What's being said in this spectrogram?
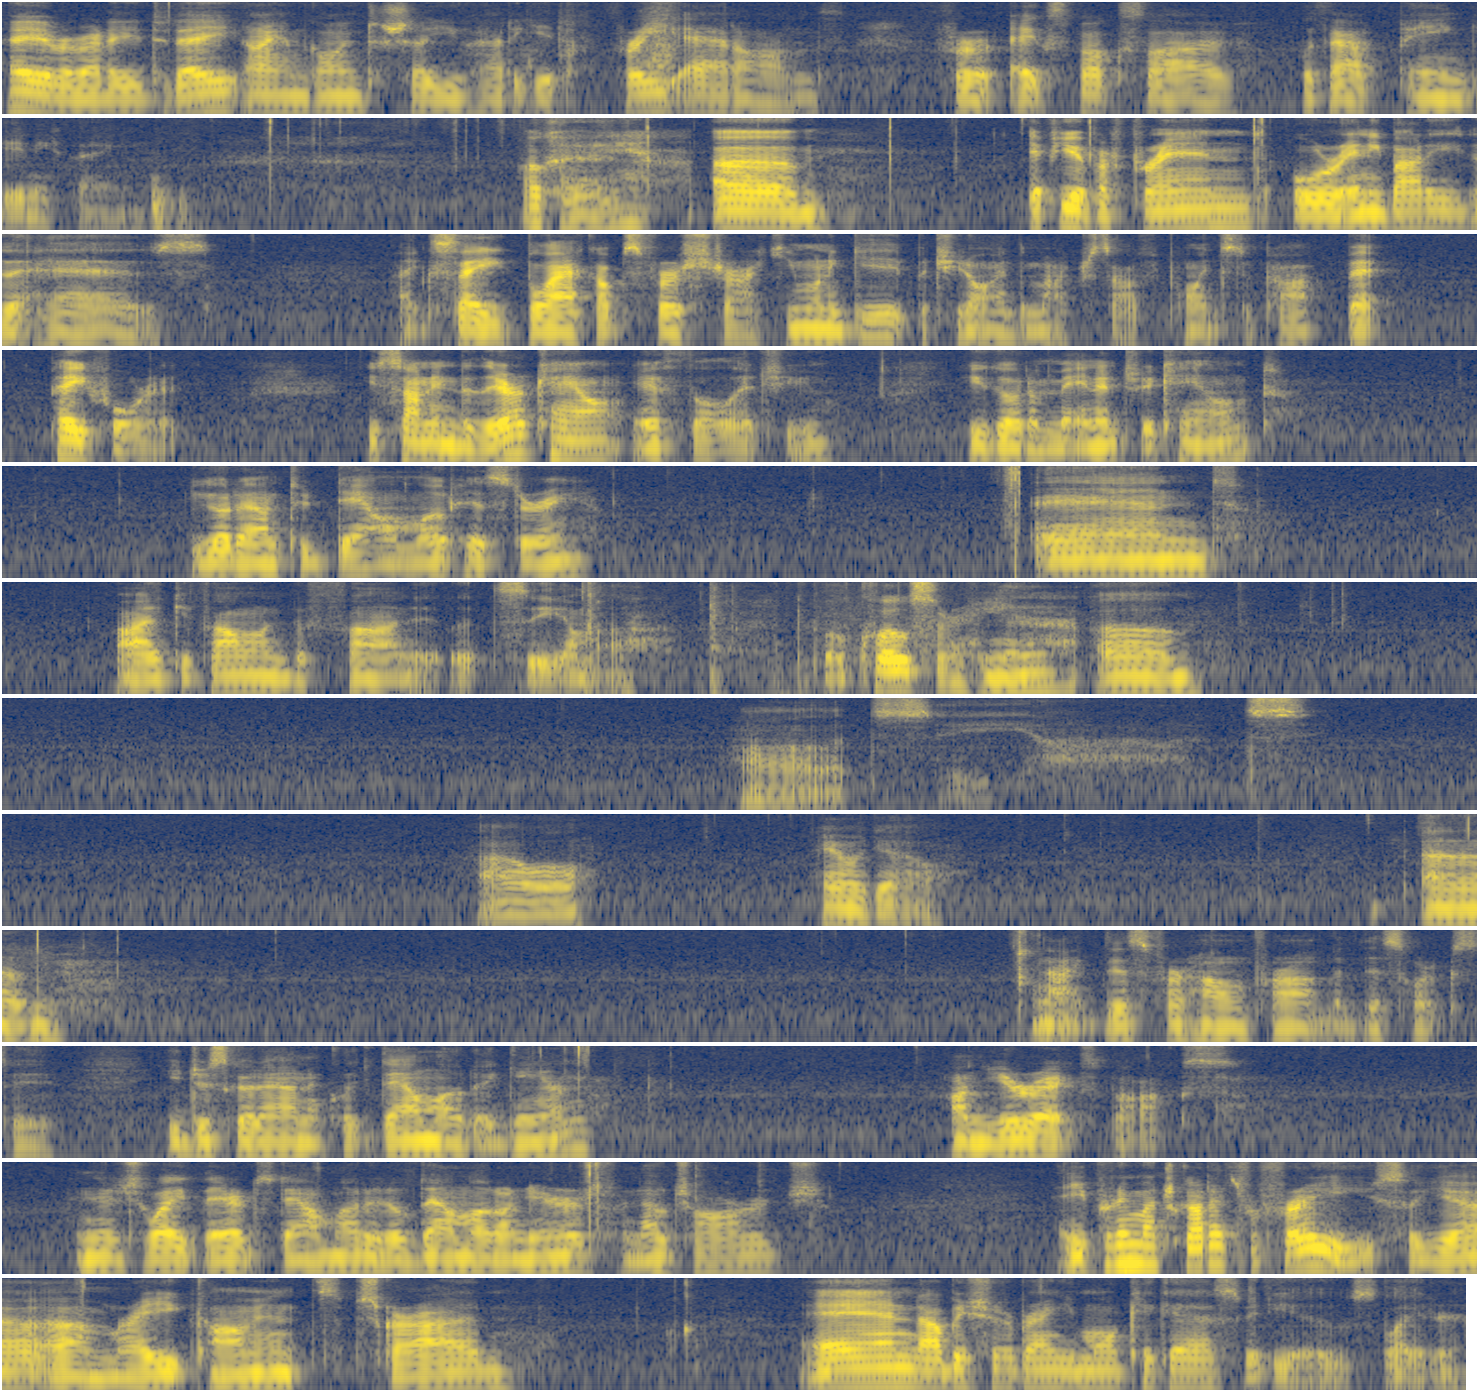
Hey everybody, today I am going to show you how to get free add-ons for Xbox Live without paying anything. Okay, um, if you have a friend or anybody that has, like say, Black Ops First Strike you want to get, but you don't have the Microsoft points to pop, pay for it. You sign into their account, if they'll let you. You go to Manage Account you go down to download history. And like if I wanted to find it let's see I'm gonna get a little closer here. Um, uh, let's see let's see. I will here we go. Um like this for Homefront but this works too. You just go down and click download again on your Xbox. And you just wait there it's downloaded. It'll download on yours for no charge. And you pretty much got it for free. So yeah um, rate comment subscribe. And I'll be sure to bring you more kick-ass videos later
